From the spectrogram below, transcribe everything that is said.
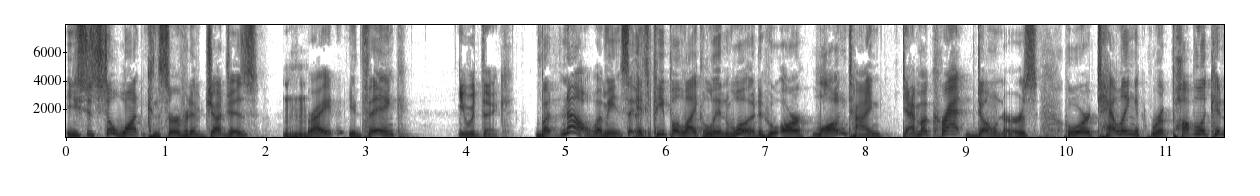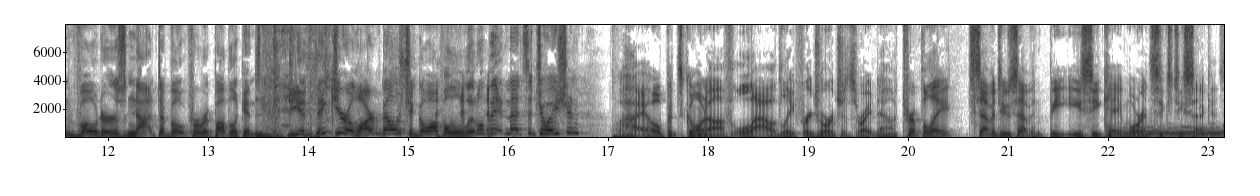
you should still want conservative judges, right? You'd think. you would think. But no, I mean, so it's people like Lin Wood who are longtime Democrat donors who are telling Republican voters not to vote for Republicans. Do you think your alarm bell should go off a little bit in that situation? I hope it's going off loudly for Georgians right now. Triple eight seven two seven B E C K. More in sixty seconds.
